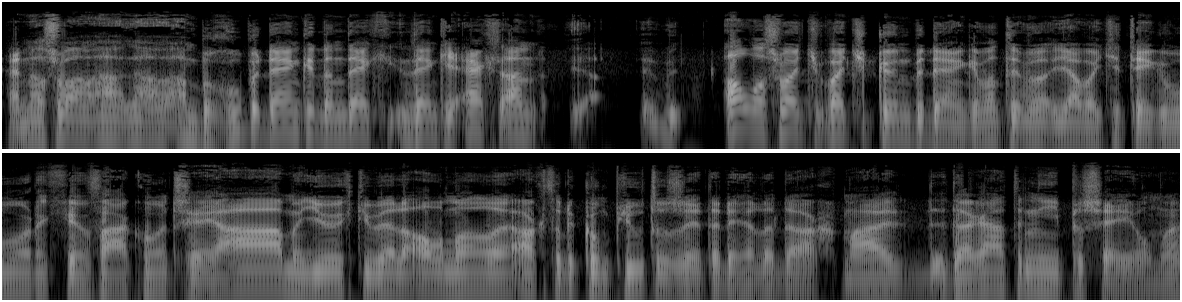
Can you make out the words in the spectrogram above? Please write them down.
En als we aan, aan, aan beroepen denken, dan denk, denk, je echt aan alles wat je, wat je kunt bedenken. Want ja, wat je tegenwoordig vaak hoort, zeggen, ja, mijn jeugd die willen allemaal achter de computer zitten de hele dag. Maar daar gaat het niet per se om, hè?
